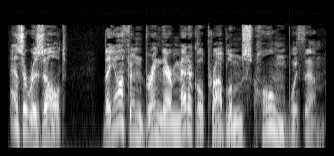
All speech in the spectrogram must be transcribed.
As a result, they often bring their medical problems home with them.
